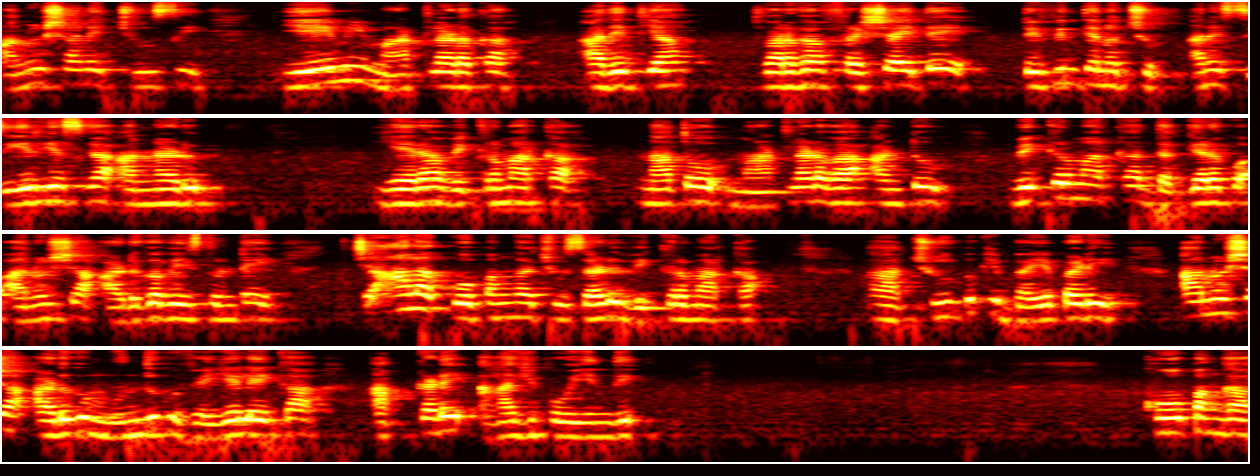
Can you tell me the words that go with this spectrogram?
అనుషని చూసి ఏమీ మాట్లాడక ఆదిత్య త్వరగా ఫ్రెష్ అయితే టిఫిన్ తినొచ్చు అని సీరియస్గా అన్నాడు. ఏరా విక్రమార్క నాతో మాట్లాడవా అంటూ విక్రమార్క దగ్గరకు అనుష అడుగ వేస్తుంటే చాలా కోపంగా చూశాడు విక్రమార్క. ఆ చూపుకి భయపడి అనుష అడుగు ముందుకు వెయ్యలేక అక్కడే ఆగిపోయింది. కోపంగా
